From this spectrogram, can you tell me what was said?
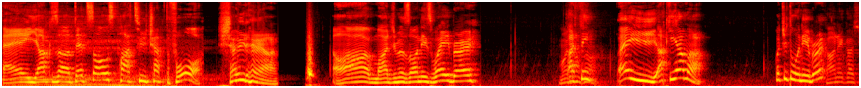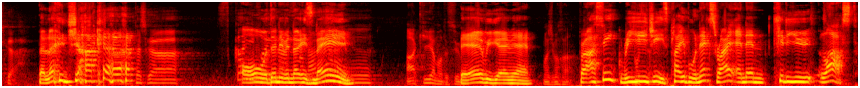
Hey, Yakuza Dead Souls Part 2 Chapter 4 Showdown! Ah, oh, Majima's on his way, bro. I think... Hey, Akiyama! What you doing here, bro? The Loan Shark! oh, I don't even know his name. There we go, man. Bro, I think Ryuji is playable next, right? And then Kiryu last.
